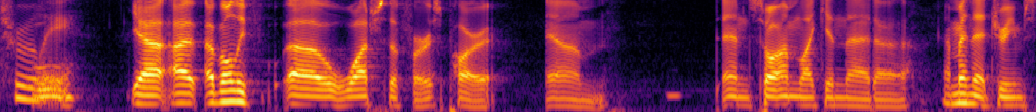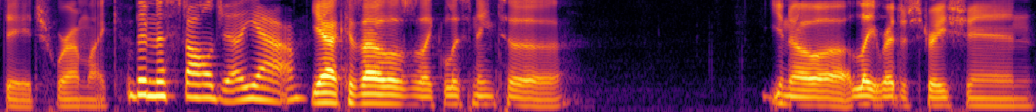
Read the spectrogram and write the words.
Truly, Yeah, I, I've only uh, watched the first part, um, and so I'm like in that uh, I'm in that dream stage where I'm like, the nostalgia, yeah, yeah, because I was like listening to, you know, uh, late registration,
